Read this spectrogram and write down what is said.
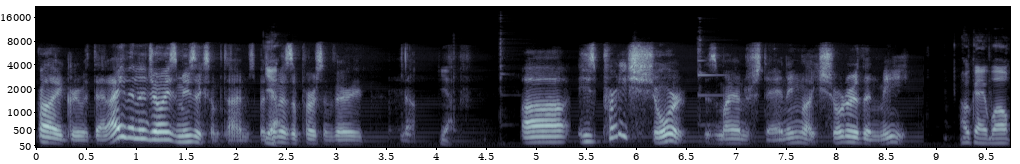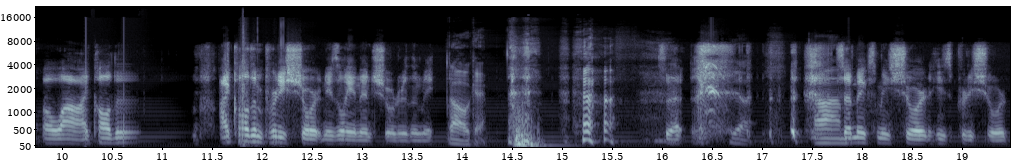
probably agree with that. I even enjoy his music sometimes, but him as a person, very no. Yeah. Uh, he's pretty short, is my understanding. Like shorter than me. Okay, well. Oh wow, I called him. I called him pretty short, and he's only an inch shorter than me. Oh, okay. So that, yeah. Um, so that makes me short. He's pretty short.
